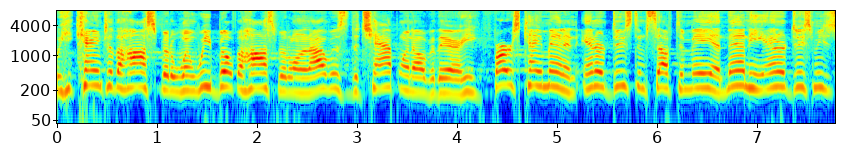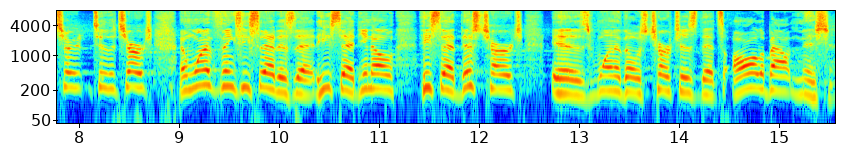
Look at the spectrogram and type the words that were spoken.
he came to the hospital when we built the hospital, and I was the chaplain over there. He first came in and introduced himself to me, and then he introduced me to the church. And one of the things he said is that he said, you know, he said, this church is one of those churches that's all about mission.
